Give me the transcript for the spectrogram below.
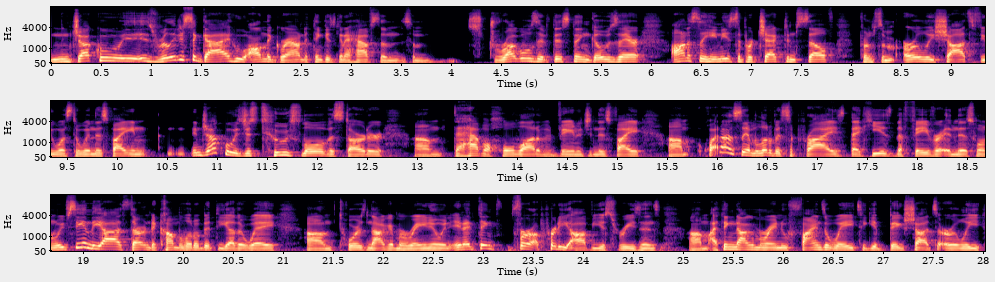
Nzechukwu is really just a guy who on the ground I think is going to have some some struggles if this thing goes there. Honestly, he needs to protect himself from some early shots if he wants to win this fight. And Nzechukwu is just too slow of a starter um, to have a whole lot of advantage in this fight. Um, quite honestly, I'm a little bit surprised that he is the favorite in this one. We've seen the odds starting to come a little bit the other way um, towards Negumereanu, and, and, I think for pretty obvious reasons. Um, I think Negumereanu finds a way to get big shots early,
